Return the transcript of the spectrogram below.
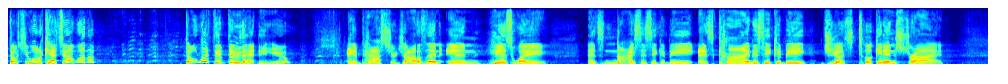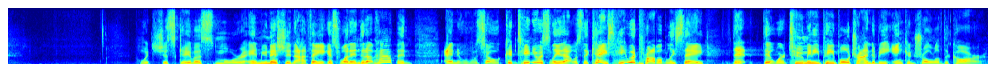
Don't you want to catch up with them? Don't let them do that to you. And Pastor Jonathan, in his way, as nice as he could be, as kind as he could be, just took it in stride, which just gave us more ammunition. I think it's what ended up happening. And so continuously that was the case. He would probably say that there were too many people trying to be in control of the car.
